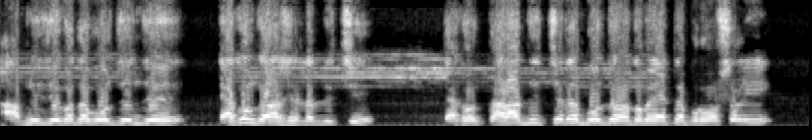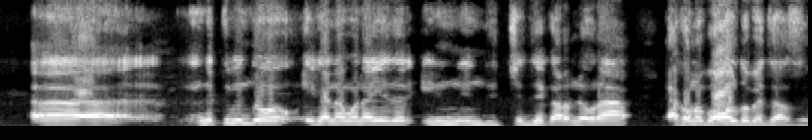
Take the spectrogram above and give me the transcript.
আপনি যে কথা বলছেন যে এখন কারা সেটা দিচ্ছে, এখন কারা দিচ্ছে এটা বলতে অথবা একটা প্রভাবশালী নেতৃবৃন্দ এখানে হয় এদের ইন দিচ্ছে, যে কারণে ওরা এখনও বহল তো বেঁচে আছে।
